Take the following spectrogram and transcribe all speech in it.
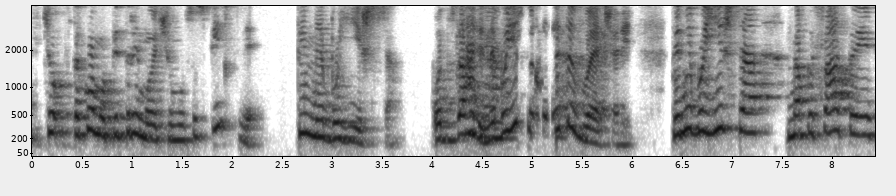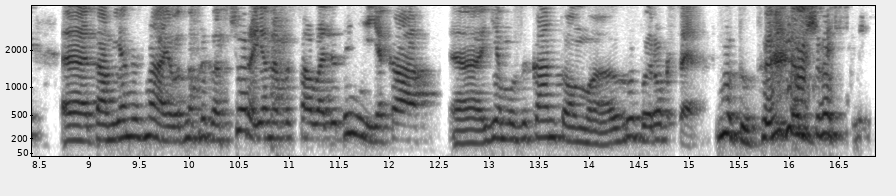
в, чо- в такому підтримуючому суспільстві ти не боїшся. От взагалі не боїшся ходити ввечері, ти не боїшся написати там, я не знаю, от, наприклад, вчора я написала людині, яка е, є музикантом е, групи Роксет. ну тут в Швеції.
